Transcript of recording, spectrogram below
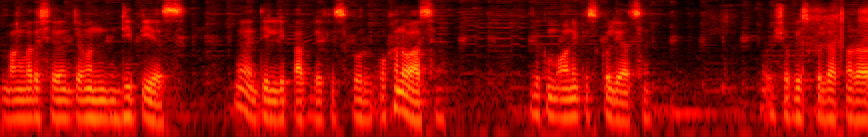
বাংলাদেশে যেমন ডিপিএস হ্যাঁ দিল্লি পাবলিক স্কুল ওখানেও আছে। এরকম অনেক স্কুলই আছে। ওইসব স্কুলে আপনারা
